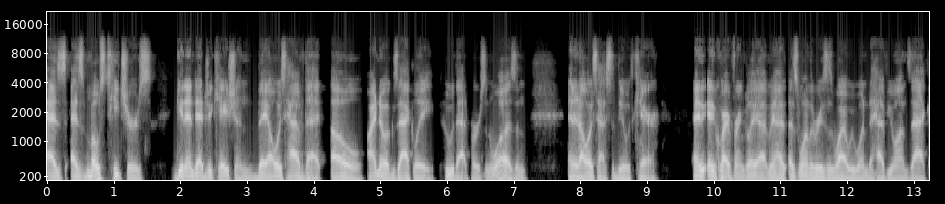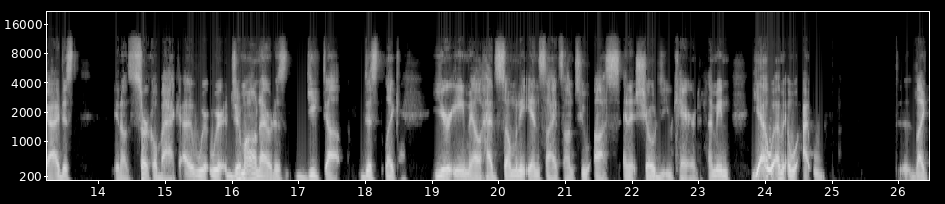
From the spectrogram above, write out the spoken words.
as as most teachers get into education, they always have that oh I know exactly who that person was, and and it always has to deal with care. And, and quite frankly, I mean, that's one of the reasons why we wanted to have you on, Zach. I just, you know, circle back. Uh, we're, we're Jamal and I were just geeked up, just like your email had so many insights onto us, and it showed that you cared. I mean, yeah, I mean, I, like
